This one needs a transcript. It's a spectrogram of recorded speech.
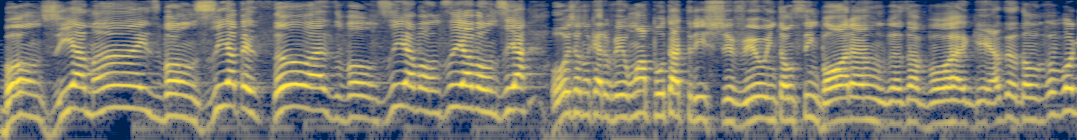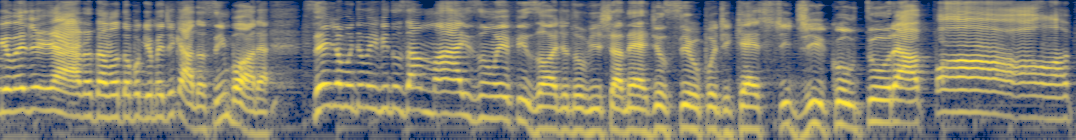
Bom dia, mães! Bom dia, pessoas! Bom dia, bom dia, bom dia! Hoje eu não quero ver uma puta triste, viu? Então simbora essa porra aqui. Eu tô um pouquinho medicada, tá? Tô um pouquinho medicada, simbora! Sejam muito bem-vindos a mais um episódio do Bicha Nerd, o seu podcast de cultura pop.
